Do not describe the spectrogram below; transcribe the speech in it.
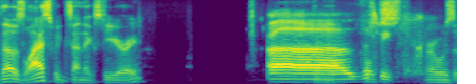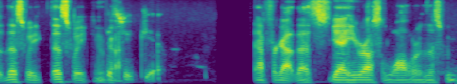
that was last week's NXT, right? Uh, this week. or was it this week? This week. Okay. This week, yeah. I forgot. That's yeah. He wrestled Waller this week.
